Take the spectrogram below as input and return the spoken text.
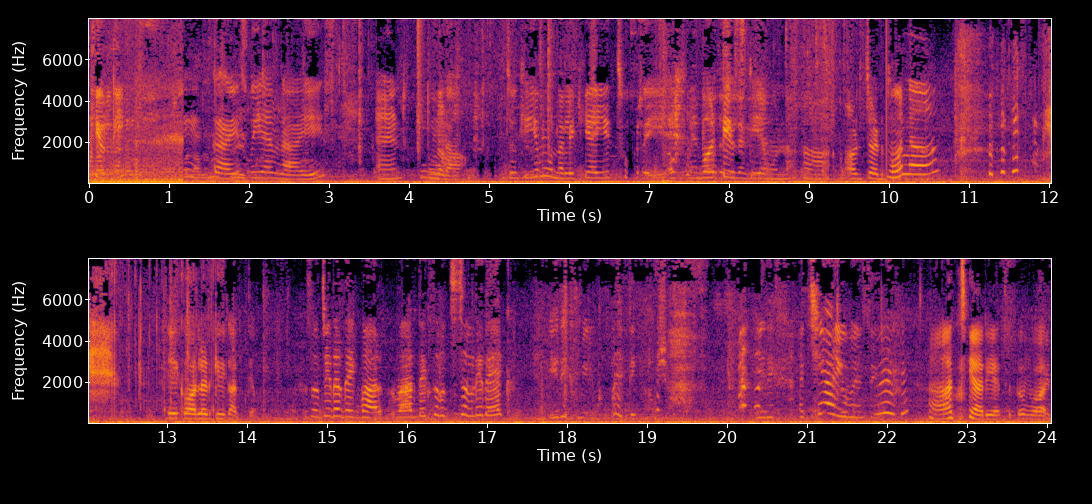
Cutie. Guys, we have rice and tuna. जो कि ये मोना लेके आई है छुप रही है बहुत टेस्टी है मोना हाँ और चढ़ मोना एक और लड़की दिखाती हूँ सोची इधर देख बाहर बाहर देख सोची जल्दी देख। ये देख मेरे को देख ये देख। अच्छी आ रही हूँ मैं ऐसे हाँ अच्छी आ रही है ऐसे तो बहुत।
